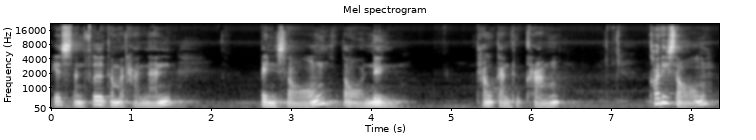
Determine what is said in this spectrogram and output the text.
เอสซัลเฟอร์กรรมฐานนั้น เป็น 2 ต่อ 1 เท่ากันทุกครั้ง ข้อที่ 2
